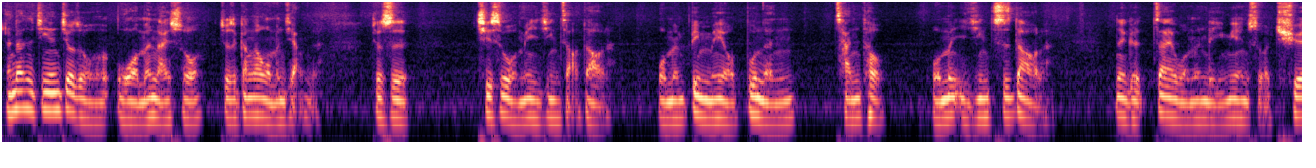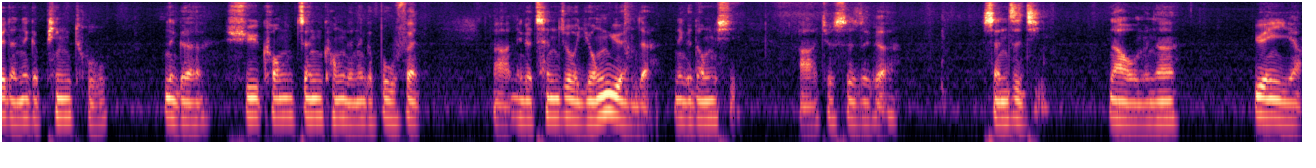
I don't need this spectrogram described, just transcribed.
但是今天就着我们来说，就是刚刚我们讲的，就是其实我们已经找到了，我们并没有不能参透，我们已经知道了那个在我们里面所缺的那个拼图，那个虚空真空的那个部分，啊，那个称作永远的那个东西，啊，就是这个神自己。那我们呢，愿意啊，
